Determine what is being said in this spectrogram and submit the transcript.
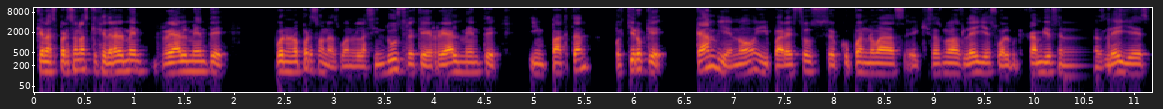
que las personas que generalmente, realmente, bueno, no personas, bueno, las industrias que realmente impactan, pues quiero que cambien, ¿no? Y para esto se ocupan nuevas, eh, quizás nuevas leyes o cambios en las leyes,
